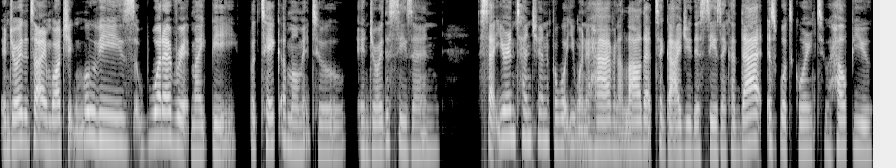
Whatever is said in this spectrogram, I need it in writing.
enjoy the time watching movies, whatever it might be. But take a moment to enjoy the season, set your intention for what you want to have and allow that to guide you this season because that is what's going to help you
